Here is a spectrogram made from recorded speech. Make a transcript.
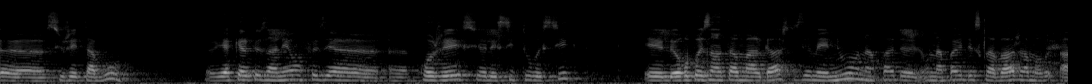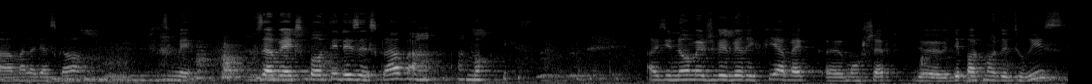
euh, sujet tabou. Euh, Il y a quelques années, on faisait un projet sur les sites touristiques et le représentant malgache disait Mais nous, on n'a pas, pas eu d'esclavage à, Madagascar. Je dis Mais vous avez exporté des esclaves à, Maurice Elle dit Non, mais je vais vérifier avec euh, mon chef de département de tourisme.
